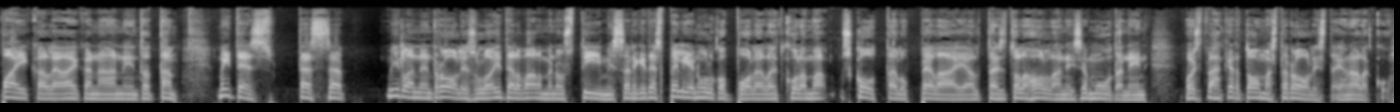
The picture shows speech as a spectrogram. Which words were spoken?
paikalle aikanaan, niin tota, mites tässä Millainen rooli sulla on itsellä valmennustiimissä? Ainakin tässä pelien ulkopuolella olet kuulemma skouttailupelaaja, taisit olla Hollannissa ja muuta, niin voisit vähän kertoa omasta roolista ihan alkuun.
